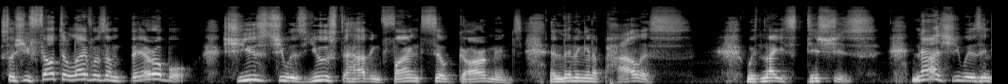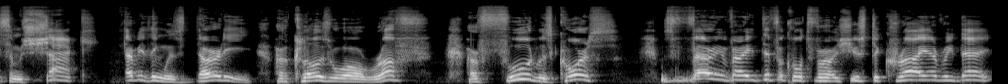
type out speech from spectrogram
So she felt her life was unbearable. She, used, she was used to having fine silk garments and living in a palace with nice dishes. Now she was in some shack. Everything was dirty. Her clothes were all rough. Her food was coarse. It was very, very difficult for her. She used to cry every day.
